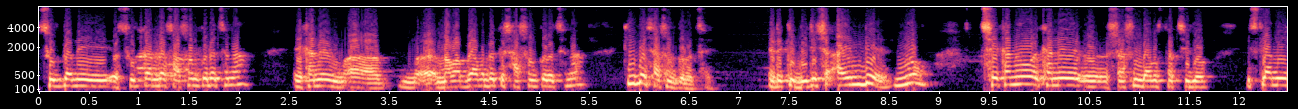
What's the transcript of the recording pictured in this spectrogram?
সুলতানি, সুলতানরা শাসন করেছে না? এখানে নবাবরা আমাদেরকে শাসন করেছে না? কি দিয়ে শাসন করেছে? এটা কি ব্রিটিশ আইন দিয়ে? নো সেখানেও এখানে শাসন ব্যবস্থা ছিল। ইসলামী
